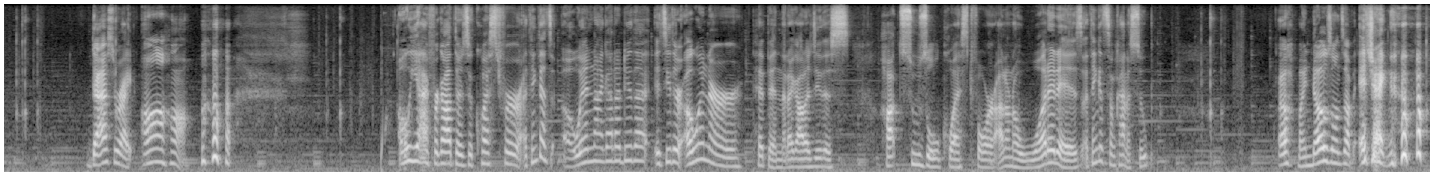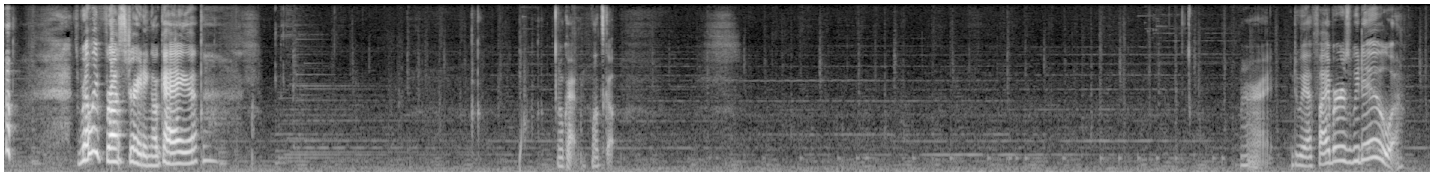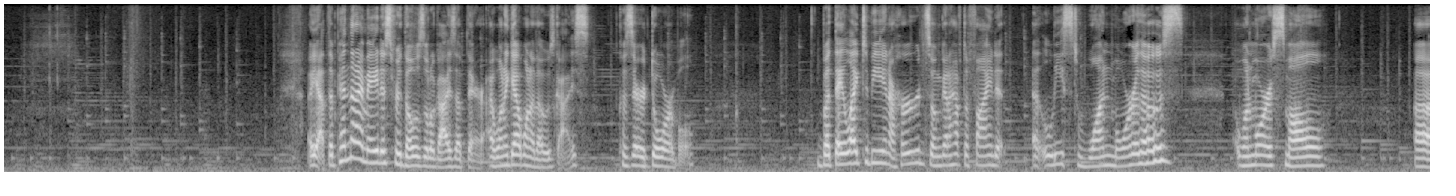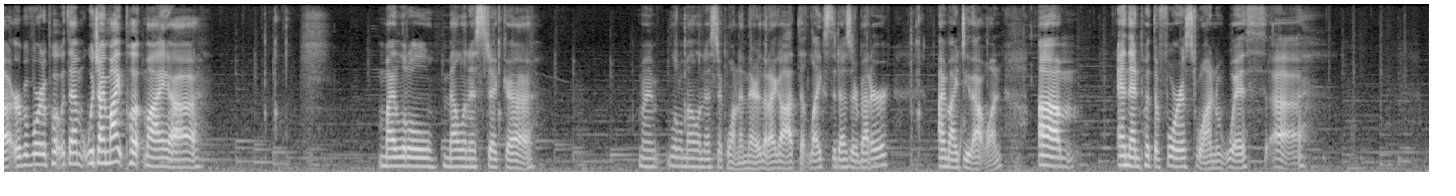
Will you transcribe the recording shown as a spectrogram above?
That's right. Uh-huh. oh, yeah, I forgot there's a quest for... I think that's Owen I gotta do that. It's either Owen or Pippin that I gotta do this hot Suzel quest for. I don't know what it is. I think it's some kind of soup. Oh, my nose won't stop itching. it's really frustrating, okay? Okay, let's go. Alright. Do we have fibers? We do! Oh yeah, the pin that I made is for those little guys up there. I want to get one of those guys because they're adorable. But they like to be in a herd, so I'm going to have to find at least one more of those. One more small uh, herbivore to put with them, which I might put my uh, my little melanistic uh, my little melanistic one in there that I got that likes the desert better. I might do that one. Um, and then put the forest one with uh,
